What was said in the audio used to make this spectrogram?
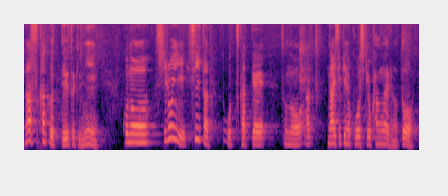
なす角っていうときに、この白いシータを使ってその内積の公式を考えるのと、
